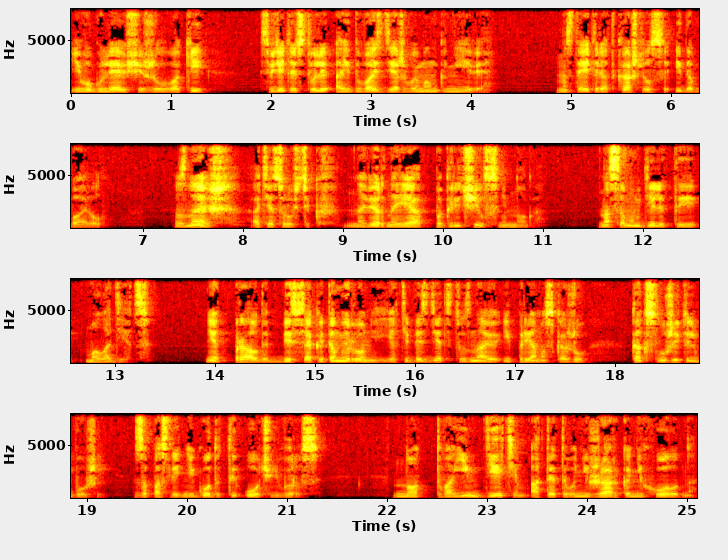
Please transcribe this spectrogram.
Его гуляющие желваки свидетельствовали о едва сдерживаемом гневе. Настоятель откашлялся и добавил. «Знаешь, отец Рустик, наверное, я погречился немного. На самом деле ты молодец». Нет, правда, без всякой там иронии. Я тебя с детства знаю и прямо скажу, как служитель Божий, за последние годы ты очень вырос. Но твоим детям от этого ни жарко, ни холодно,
